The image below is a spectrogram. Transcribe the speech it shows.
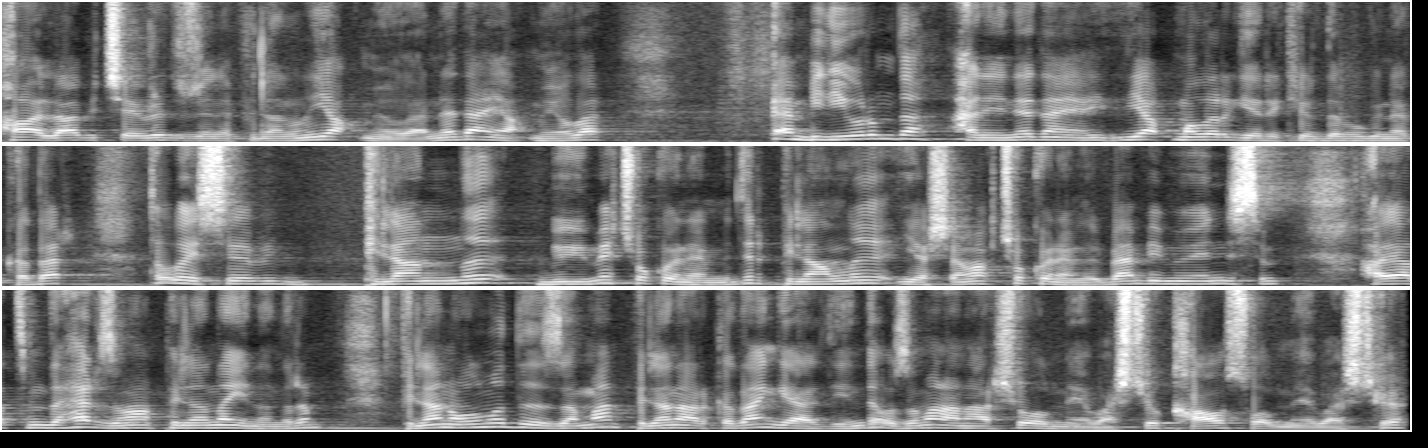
hala bir çevre düzeni planını yapmıyorlar. Neden yapmıyorlar? Ben biliyorum da hani neden yapmaları gerekirdi bugüne kadar. Dolayısıyla bir planlı büyüme çok önemlidir. Planlı yaşamak çok önemlidir. Ben bir mühendisim. Hayatımda her zaman plana inanırım. Plan olmadığı zaman, plan arkadan geldiğinde o zaman anarşi olmaya başlıyor. Kaos olmaya başlıyor.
